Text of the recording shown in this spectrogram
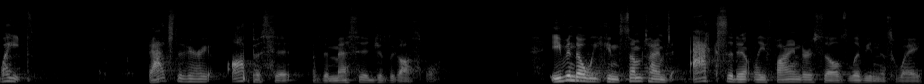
Wait, that's the very opposite of the message of the gospel. Even though we can sometimes accidentally find ourselves living this way,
